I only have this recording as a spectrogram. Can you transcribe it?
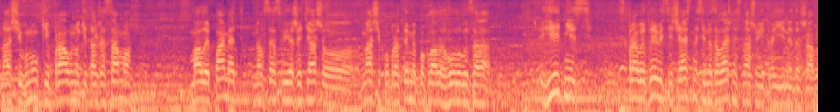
наші внуки, правнуки так же само мали пам'ять на все своє життя, що наші побратими поклали голови за гідність, справедливість і чесність і незалежність нашої країни, держави.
